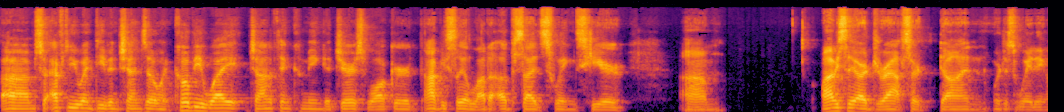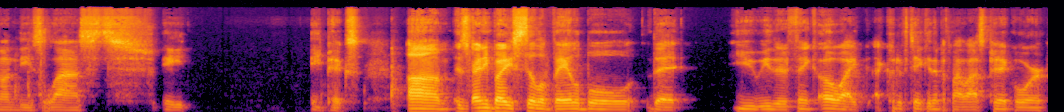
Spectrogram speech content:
Um, so after you went DiVincenzo and Coby White, Jonathan Kuminga, Jarace Walker, obviously a lot of upside swings here. Um, obviously our drafts are done. We're just waiting on these last eight eight picks. Um, is there anybody still available that you either think, oh, I, I could have taken them with my last pick, or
